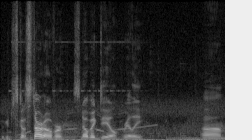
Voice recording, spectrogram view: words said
we're just gonna start over. It's no big deal, really. Um,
